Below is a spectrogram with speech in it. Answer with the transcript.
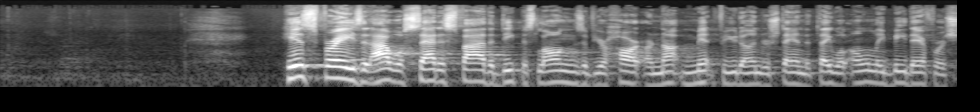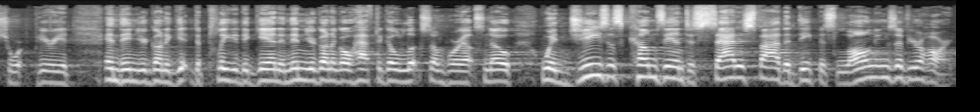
His phrase that I will satisfy the deepest longings of your heart are not meant for you to understand that they will only be there for a short period and then you're going to get depleted again and then you're going to go have to go look somewhere else. No, when Jesus comes in to satisfy the deepest longings of your heart,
